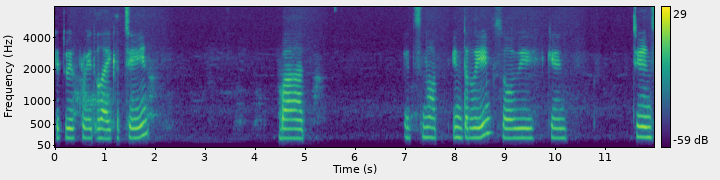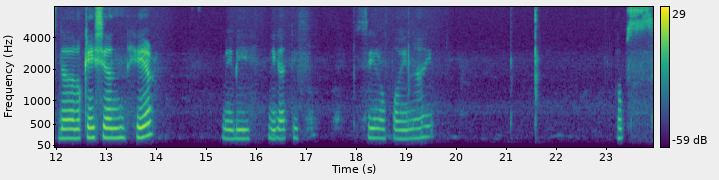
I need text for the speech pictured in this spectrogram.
it will create like a chain but it's not interlinked so we can change the location here. Maybe negative 0 0.9 oops.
